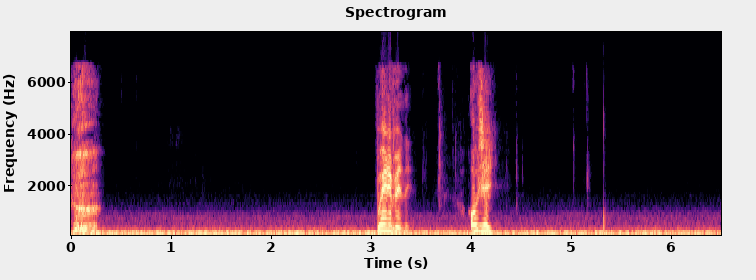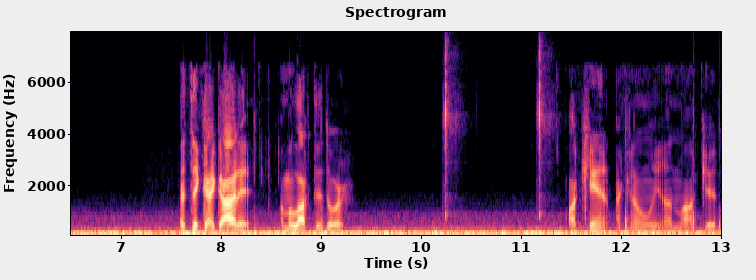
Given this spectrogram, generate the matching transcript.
Wait a minute! OJ! I think I got it. I'm gonna lock the door. I can't. I can only unlock it.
